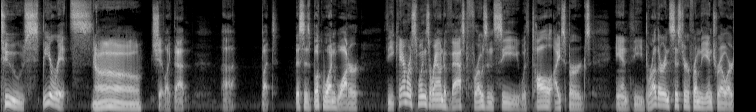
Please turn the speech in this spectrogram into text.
two spirits, Oh. shit like that. Uh, but this is book one water. The camera swings around a vast frozen sea with tall icebergs, and the brother and sister from the intro are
